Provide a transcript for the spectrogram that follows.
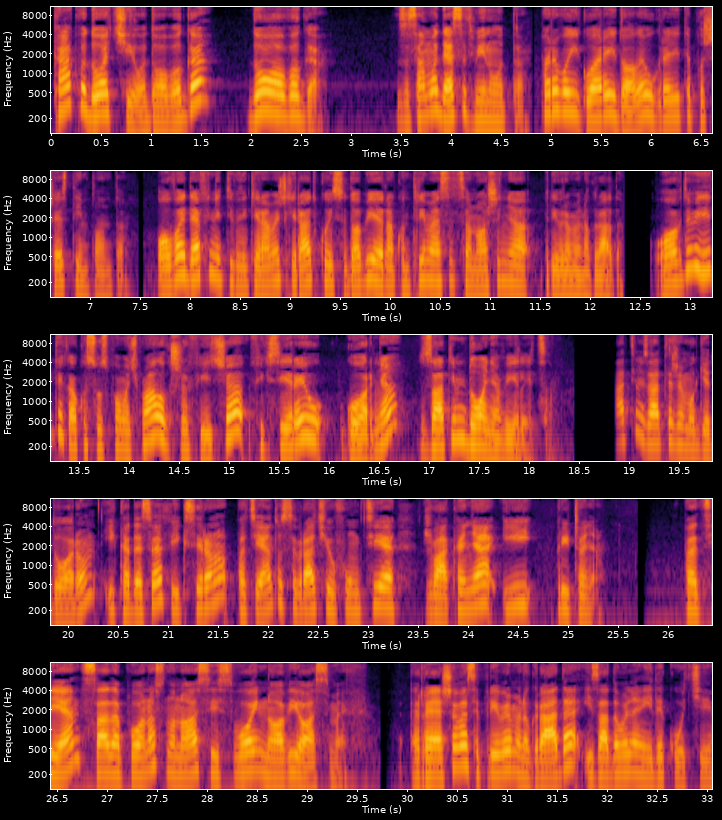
Kako doći od ovoga do ovoga? Za samo 10 minuta. Prvo i gore i dole ugradite po šest implanta. Ovo je definitivni keramički rad koji se dobije nakon 3 meseca nošenja privremenog rada. Ovde vidite kako se uz pomoć malog šrafića fiksiraju gornja, zatim donja vilica. Zatim zatežemo gedorom i kada je sve fiksirano, pacijentu se vraćaju funkcije žvakanja i pričanja. Pacijent sada ponosno nosi svoj novi osmeh. Rešava se privremenog rada i zadovoljan ide kući.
